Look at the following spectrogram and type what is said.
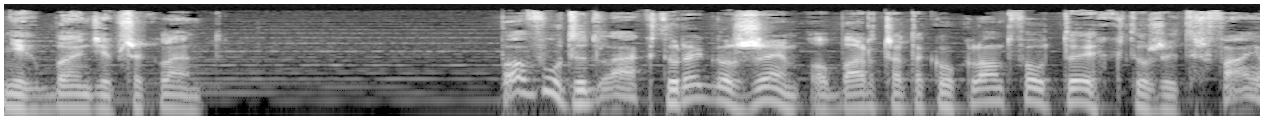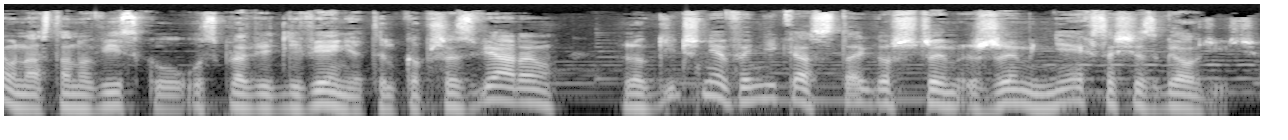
niech będzie przeklęty. Powód, dla którego Rzym obarcza taką klątwą tych, którzy trwają na stanowisku usprawiedliwienie tylko przez wiarę, logicznie wynika z tego, z czym Rzym nie chce się zgodzić.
